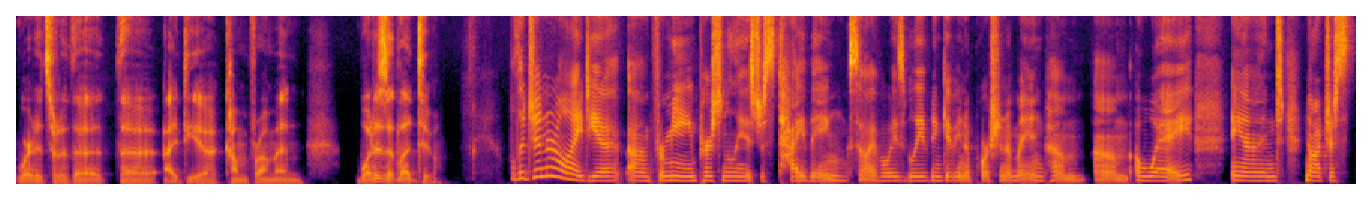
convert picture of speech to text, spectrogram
where did sort of the the idea come from, and what has it led to? Well, the general idea um, for me personally is just tithing. So I've always believed in giving a portion of my income um, away, and not just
